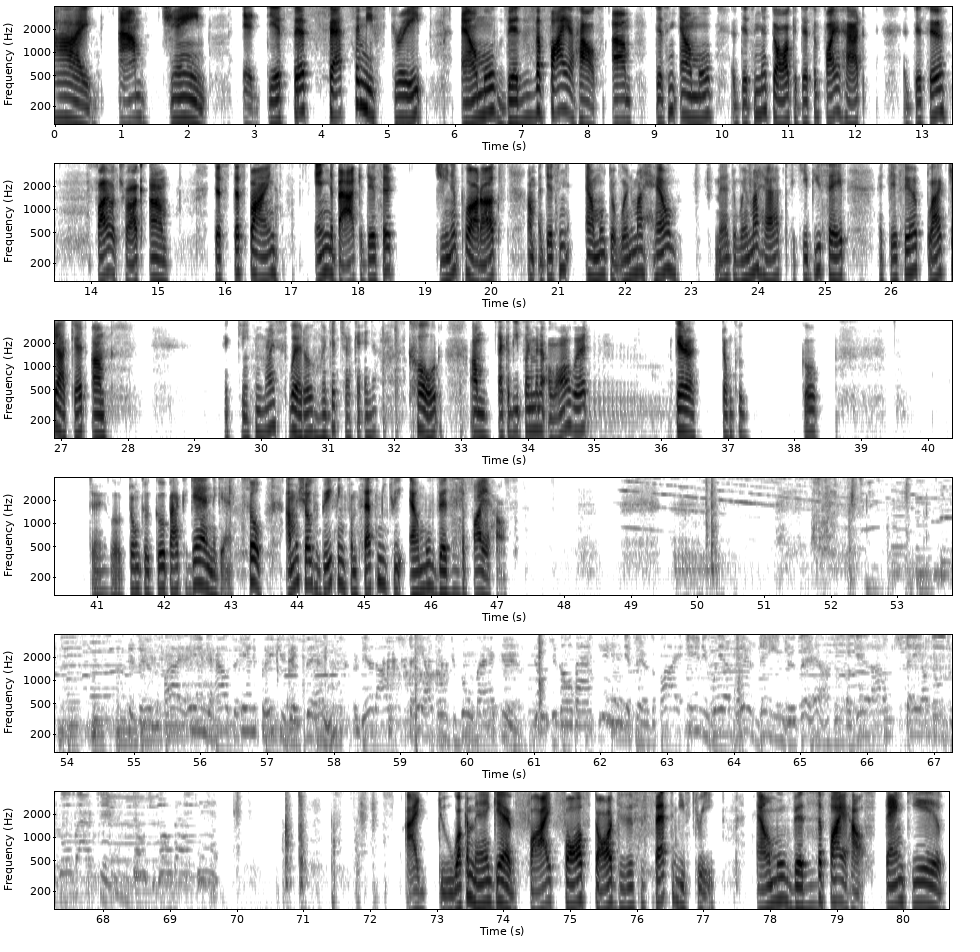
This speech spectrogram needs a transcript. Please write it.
Hi, I'm James. And this is Sesame Street. Elmo visits a firehouse. Um, this is Elmo. This is a dog. This is a fire hat. This is a fire truck. Um, this is the spine. In the back, this is Gina products. Um, this is Elmo to win my helmet, to win my hat, to keep you safe. This is a black jacket. Um, Again, my sweater the jacket and the coat. Um, that could be fun a minute along with. Get a don't go go there, look, don't go, go back again again. So I'm gonna show you briefing from Sesame Street Elmo visits the firehouse. I do recommend give five false stars. This is Sesame Street. Elmo visits the firehouse. Thank you.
